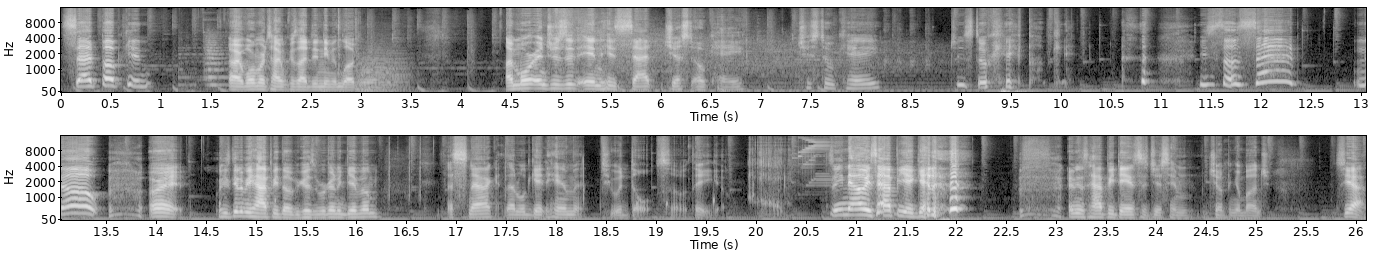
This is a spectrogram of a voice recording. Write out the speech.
Sad pumpkin! Alright, one more time, because I didn't even look. I'm more interested in his sad just okay. Just okay. Just okay, Pumpkin. He's so sad. No. All right. He's going to be happy, though, because we're going to give him a snack that will get him to adult. So there you go. See, now he's happy again. And his happy dance is just him jumping a bunch. So yeah,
